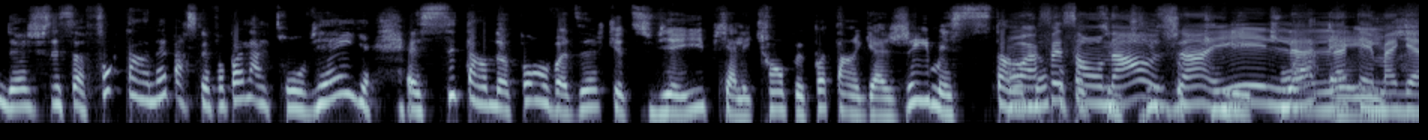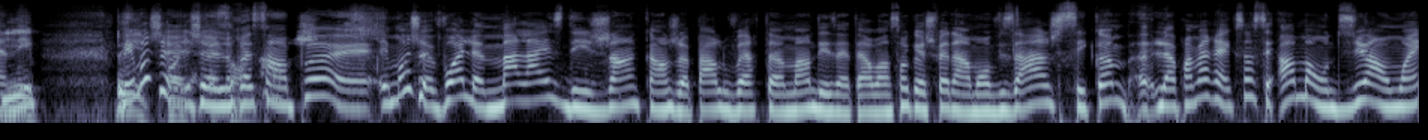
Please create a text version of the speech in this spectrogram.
de, je sais ça, faut que t'en aies parce qu'il faut pas l'air trop vieille. Euh, si t'en as pas, on va dire que tu vieillis, puis à l'écran on peut pas t'engager. Mais si t'en On as, a faut fait son âge, sur hein, et la lac est maganée. Mais moi, je, je le ressens pas. euh, et moi, je vois le malaise des gens quand je parle ouvertement des interventions que je fais dans mon visage. C'est comme euh, la première réaction, c'est ah mon Dieu, en moins.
